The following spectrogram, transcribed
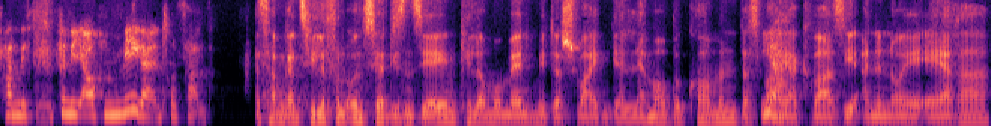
fand ich, finde ich auch mega interessant es haben ganz viele von uns ja diesen Serienkiller-Moment mit das Schweigen der Lämmer bekommen. Das war ja, ja quasi eine neue Ära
